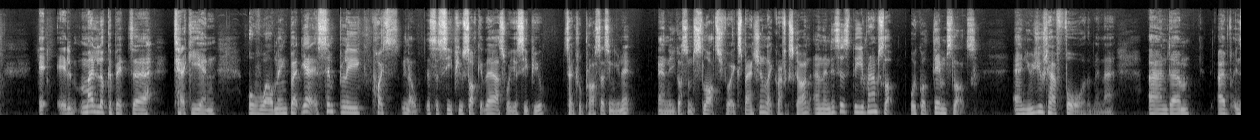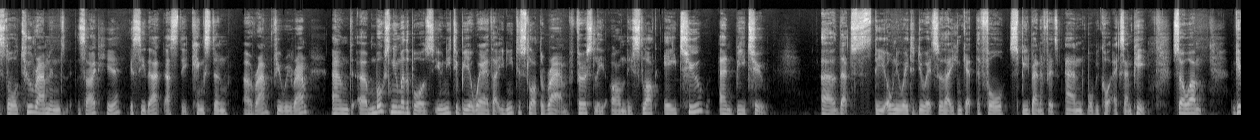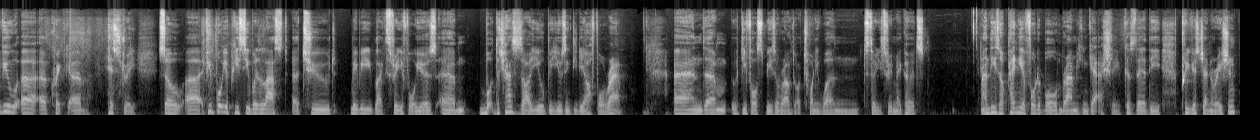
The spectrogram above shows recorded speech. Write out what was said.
it, it might look a bit uh, techy and overwhelming. But yeah, it's simply quite, you know, there's a CPU socket there. That's where your CPU, central processing unit. And you got some slots for expansion, like graphics card. And then this is the RAM slot, what we call DIMM slots. And you usually have four of them in there. And um, I've installed two RAM in, inside here. You see that? That's the Kingston uh, RAM, Fury RAM. And uh, most new motherboards, you need to be aware that you need to slot the RAM firstly on the slot A2 and B2 uh, that's the only way to do it so that you can get the full speed benefits and what we call XMP. So, um, give you a, a quick um, history. So, uh, if you bought your PC with the last uh, two, maybe like three or four years, um, the chances are you'll be using DDR4 RAM. And um, default speeds around what, 21 to 33 megahertz. And these are plenty affordable RAM you can get actually because they're the previous generation.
